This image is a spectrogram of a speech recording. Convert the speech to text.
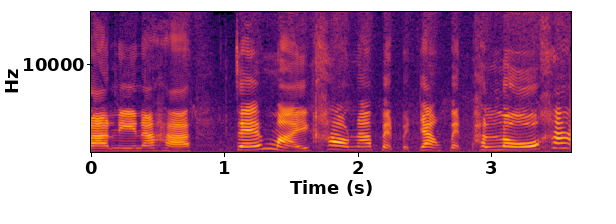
ร้านนี้นะคะ เจ๊ไหมข้าวหน้าเป็ดเป็ดย่างเป็ดพะโล้ค่ะ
